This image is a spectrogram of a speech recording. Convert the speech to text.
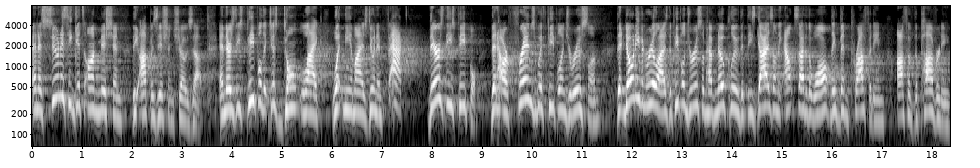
and as soon as he gets on mission, the opposition shows up. And there's these people that just don't like what Nehemiah is doing. In fact, there's these people that are friends with people in Jerusalem that don't even realize the people of Jerusalem have no clue that these guys on the outside of the wall, they've been profiting off of the poverty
